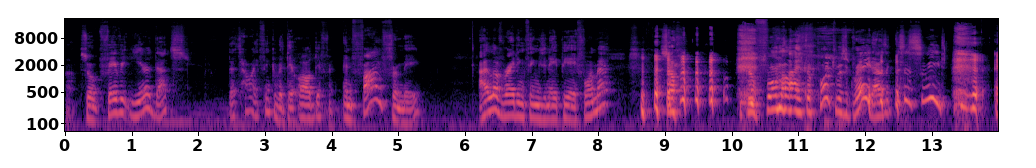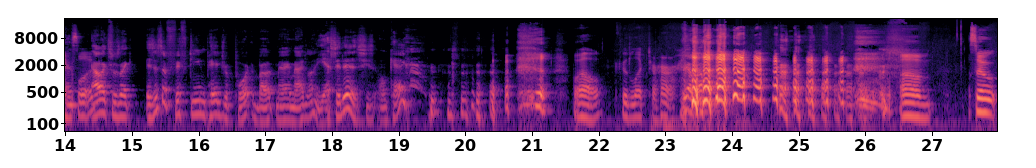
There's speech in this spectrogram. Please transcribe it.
Um, so favorite year, that's that's how I think of it. They're all different. And five for me, I love writing things in APA format. So the formalized report was great. I was like, this is sweet. And Excellent. Alex was like, is this a 15 page report about Mary Magdalene? Yes, it is. She's okay. well, good luck to her. yeah, well, Um, so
